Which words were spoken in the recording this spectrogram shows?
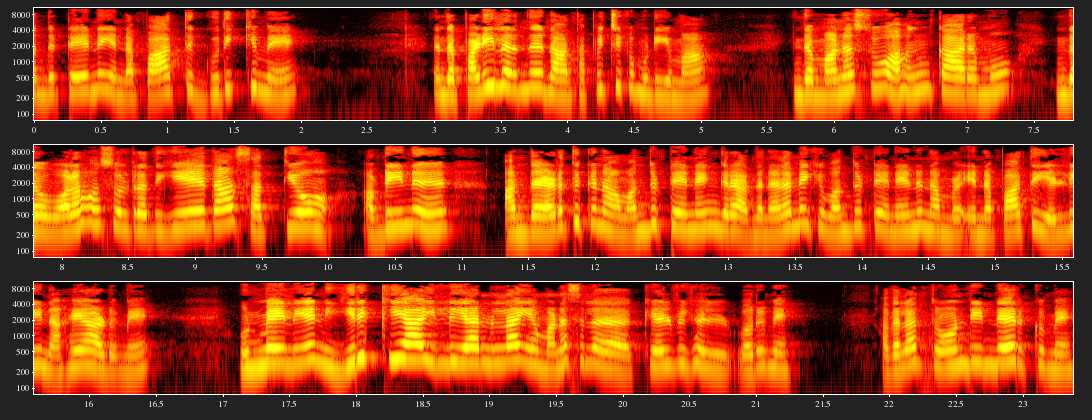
வந்துட்டேன்னு என்னை பார்த்து குதிக்குமே? இந்த படியிலேருந்து நான் தப்பிச்சுக்க முடியுமா? இந்த மனசும் அகங்காரமும் இந்த உலகம் சொல்கிறதையே தான் சத்தியம்? அப்படின்னு அந்த இடத்துக்கு நான் வந்துட்டேனேங்கிற அந்த நிலைமைக்கு வந்துட்டேனேன்னு நம்ம என்னை பார்த்து எள்ளி நகையாடுமே. உண்மையிலேயே நீ இருக்கியா இல்லையான்னுலாம் என் மனசில் கேள்விகள் வருமே. அதெல்லாம் தோண்டிகிட்டே இருக்குமே.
